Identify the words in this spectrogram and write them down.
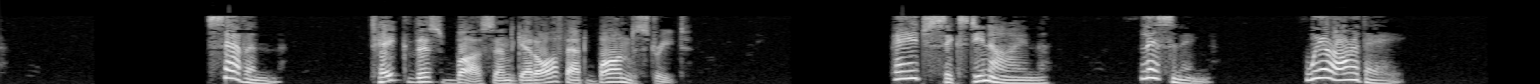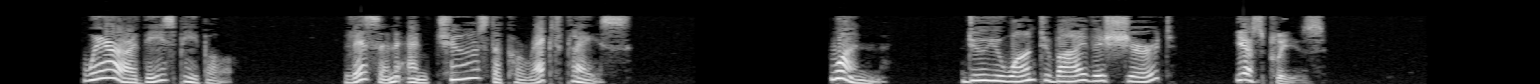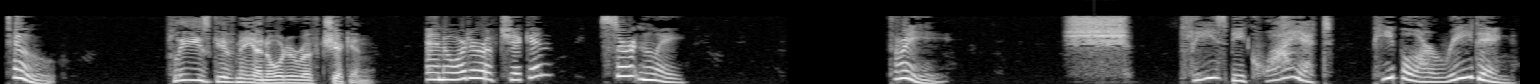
7. Take this bus and get off at Bond Street. Page 69. Listening. Where are they? Where are these people? Listen and choose the correct place. 1. Do you want to buy this shirt? Yes, please. 2. Please give me an order of chicken. An order of chicken? Certainly. 3. Shh! Please be quiet. People are reading.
